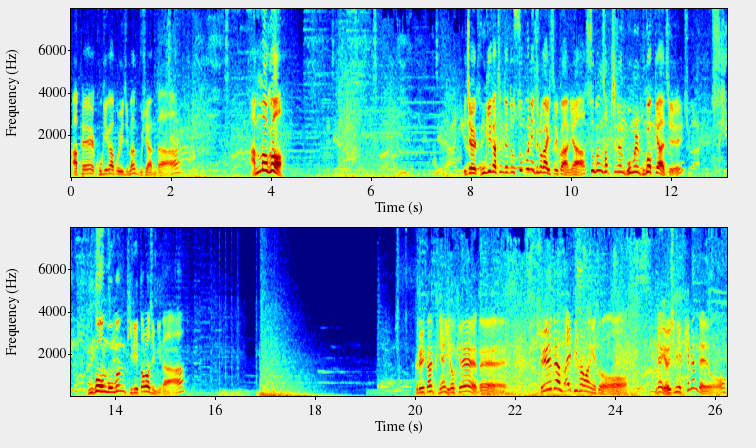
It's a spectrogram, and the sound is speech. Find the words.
앞에 고기가 보이지만 무시한다. 안 먹어 이제 고기 같은데도 수분이 들어가 있을 거 아니야. 수분 섭취는 몸을 무겁게 하지. 무거운 몸은 딜이 떨어집니다. 그러니까 그냥 이렇게 네 최대한 빨피 상황에서 그냥 열심히 패면 돼요.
